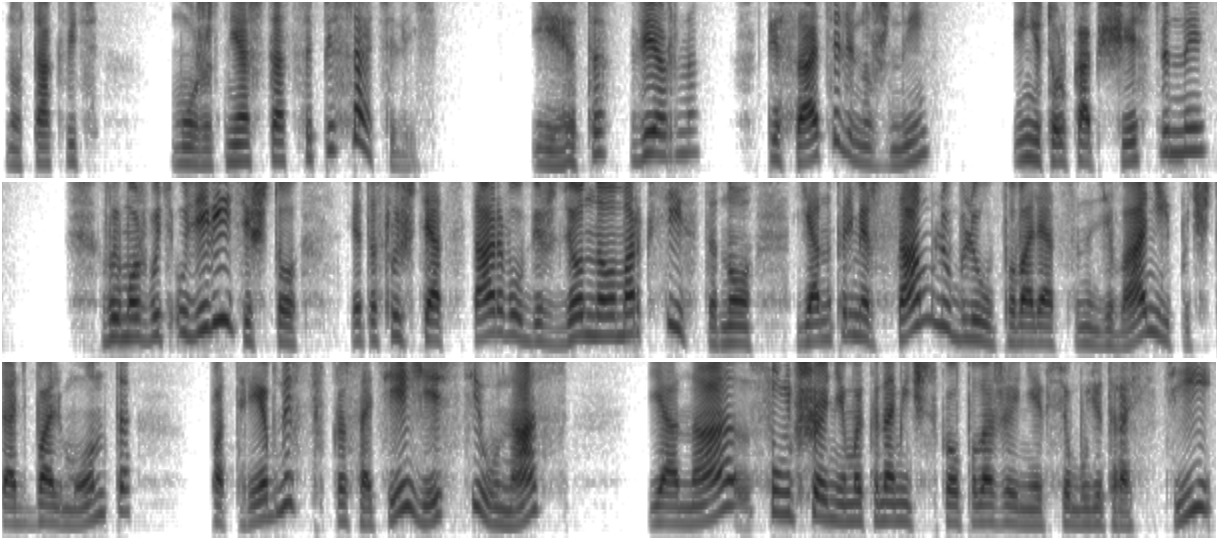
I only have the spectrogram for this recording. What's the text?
Но так ведь может не остаться писателей. И это верно. Писатели нужны, и не только общественные. Вы, может быть, удивитесь, что это слышите от старого убежденного марксиста, но я, например, сам люблю поваляться на диване и почитать Бальмонта. Потребность в красоте есть и у нас, и она с улучшением экономического положения все будет расти,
